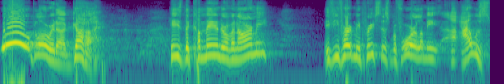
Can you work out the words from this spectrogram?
Woo! Glory to God. He's the commander of an army. If you've heard me preach this before, let me, I, I was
